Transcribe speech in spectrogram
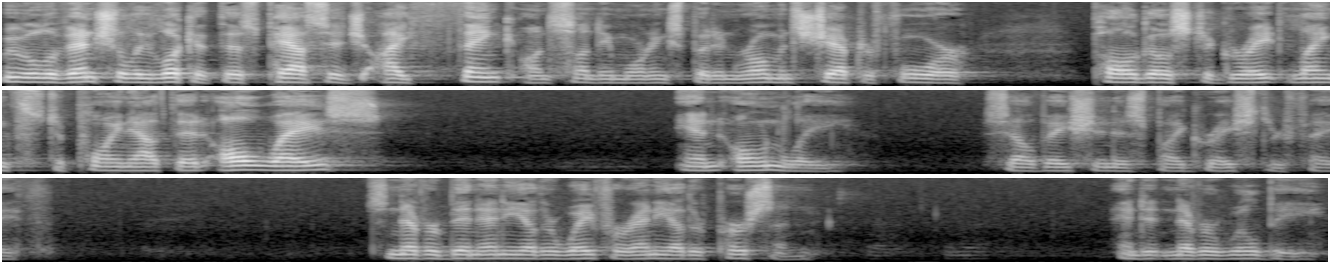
We will eventually look at this passage, I think, on Sunday mornings, but in Romans chapter 4, Paul goes to great lengths to point out that always and only salvation is by grace through faith. It's never been any other way for any other person, and it never will be.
